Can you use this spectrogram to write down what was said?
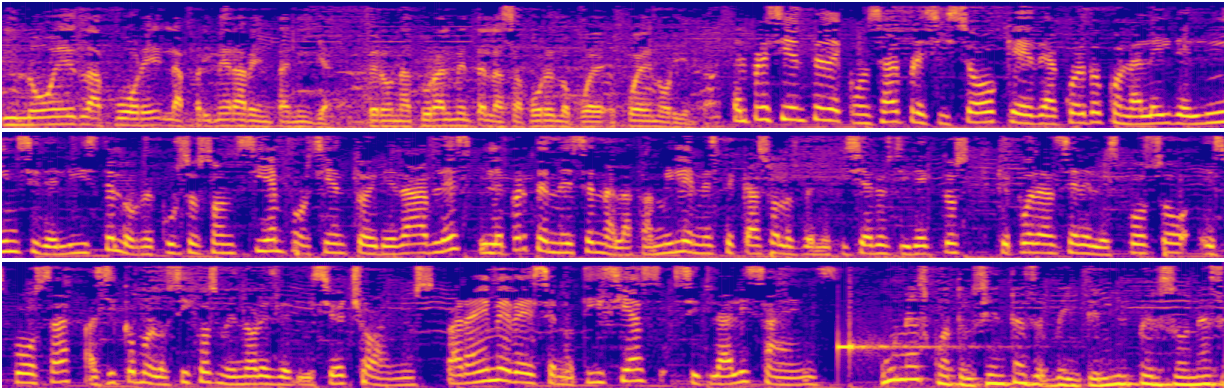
y no es la AFORE la primera ventanilla, pero naturalmente las AFORES lo pueden orientar. El presidente de CONSAL precisó que de acuerdo con la ley del IMSS y del ISTE los recursos son 100% heredables y le pertenecen a la familia, en este caso a los beneficiarios directos que puedan ser el esposo, esposa, así como los hijos menores de 18 años. Para MBS Noticias, Citlali Sáenz. Unas 420 mil personas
